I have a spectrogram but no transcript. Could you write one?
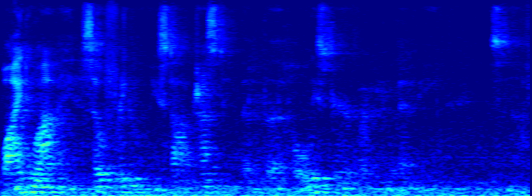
Why do I so frequently stop trusting that the Holy Spirit working within me is enough?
